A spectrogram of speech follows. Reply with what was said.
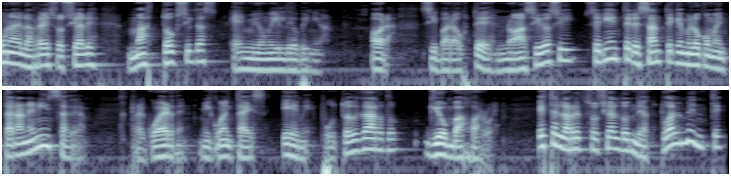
una de las redes sociales más tóxicas en mi humilde opinión. Ahora, si para ustedes no ha sido así, sería interesante que me lo comentaran en Instagram. Recuerden, mi cuenta es m.edgardo-arrue. Esta es la red social donde actualmente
